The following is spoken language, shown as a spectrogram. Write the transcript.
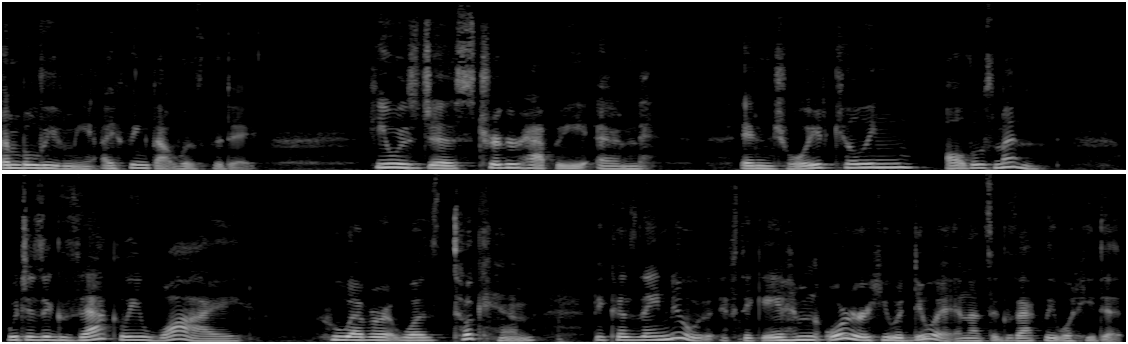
And believe me, I think that was the day. He was just trigger happy and enjoyed killing all those men, which is exactly why whoever it was took him because they knew if they gave him an order, he would do it, and that's exactly what he did.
